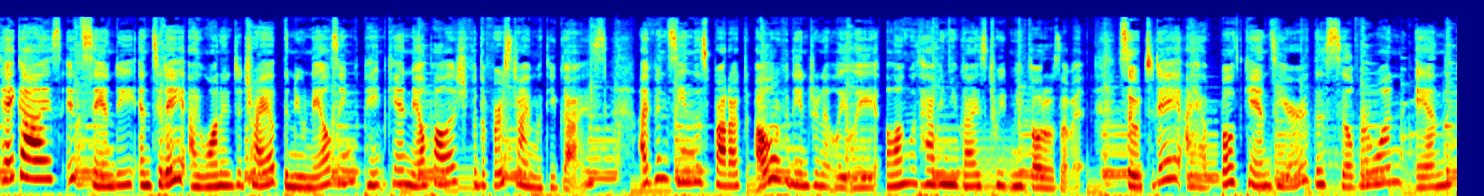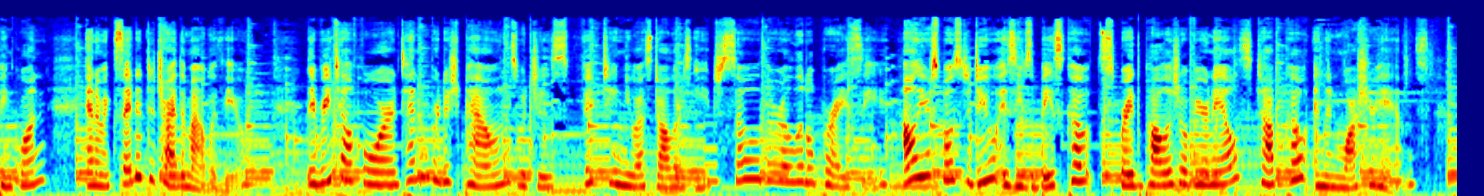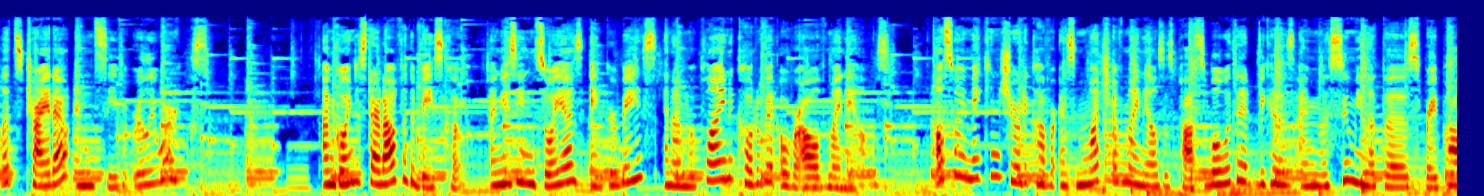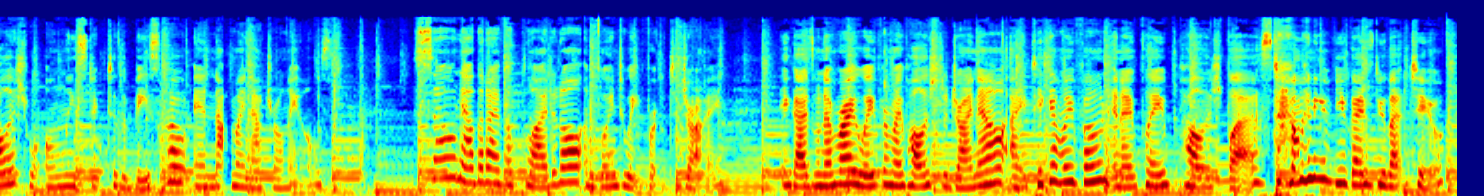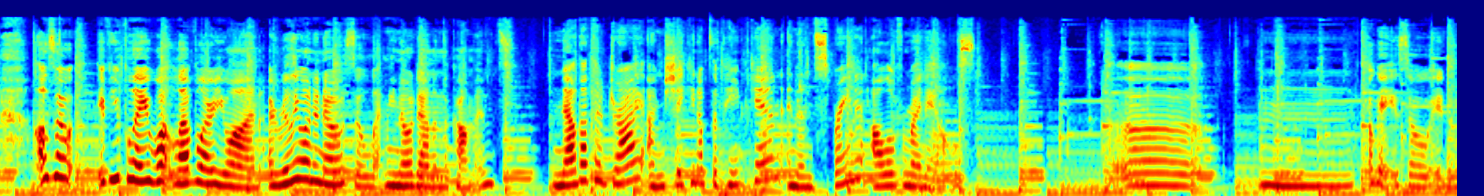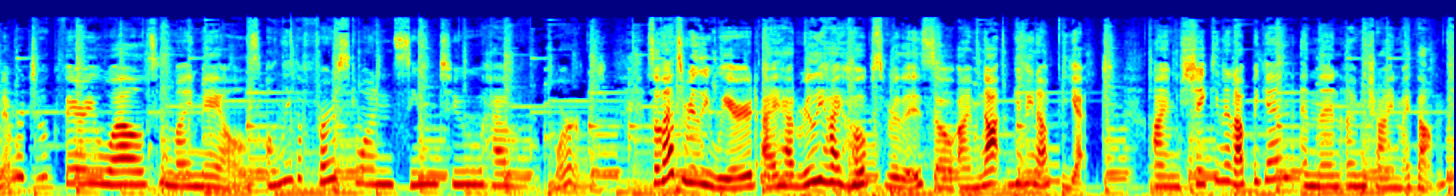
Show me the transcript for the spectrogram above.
Hey guys, it's Sally, and today I wanted to try out the new Nails Inc paint can nail polish for the first time with you guys. I've been seeing this product all over the internet lately, along with having you guys tweet me photos of it. So today I have both cans here, the silver one and the pink one, and I'm excited to try them out with you. They retail for 10 British pounds, which is 15 US dollars each, so they're a little pricey. All you're supposed to do is use a base coat, spray the polish over your nails, top coat, and then wash your hands. Let's try it out and see if it really works. I'm going to start off with a base coat. I'm using Zoya's Anchor Base, and I'm applying a coat of it over all of my nails. Also, I'm making sure to cover as much of my nails as possible with it because I'm assuming that the spray polish will only stick to the base coat and not my natural nails. So now that I've applied it all, I'm going to wait for it to dry. And guys, whenever I wait for my polish to dry now, I take out my phone and I play Polish Blast. How many of you guys do that too? Also, if you play, what level are you on? I really want to know, so let me know down in the comments. Now that they're dry, I'm shaking up the paint can and then spraying it all over my nails. Okay, so it never took very well to my nails. Only the first one seemed to have worked. So that's really weird. I had really high hopes for this, so I'm not giving up yet. I'm shaking it up again, and then I'm trying my thumb.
